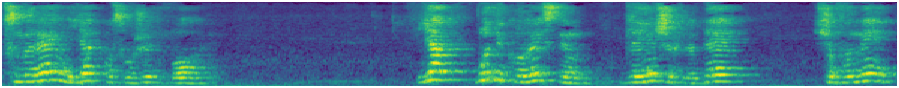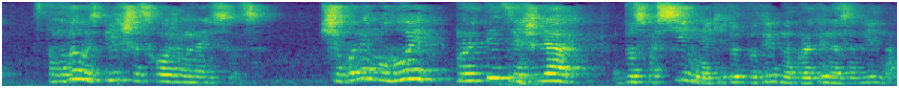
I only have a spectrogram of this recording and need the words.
в смиренні, як послужити Богові. Як бути корисним для інших людей, щоб вони становились більше схожими на Ісуса. Щоб вони могли пройти цей шлях до спасіння, який тут потрібно пройти на землі нам.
